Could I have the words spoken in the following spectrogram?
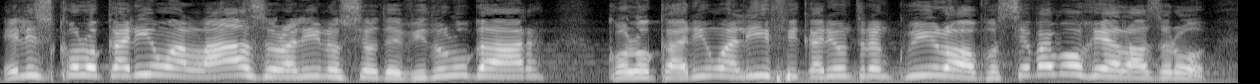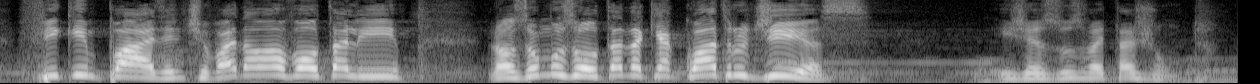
Eles colocariam a Lázaro ali no seu devido lugar, colocariam ali, ficariam tranquilos, ó, você vai morrer, Lázaro, fique em paz, a gente vai dar uma volta ali, nós vamos voltar daqui a quatro dias, e Jesus vai estar junto.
